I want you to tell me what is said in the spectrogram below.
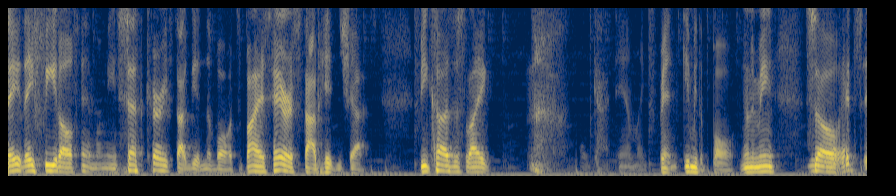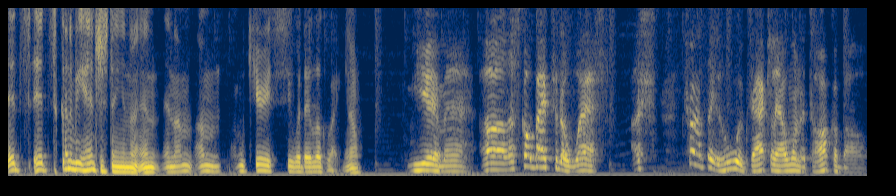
They they feed off him. I mean, Seth Curry stopped getting the ball. Tobias Harris stopped hitting shots because it's like, God damn, like Ben, give me the ball. You know what I mean? So it's it's it's going to be interesting, and and and I'm I'm I'm curious to see what they look like. You know? Yeah, man. Uh, let's go back to the West. I'm trying to think who exactly I want to talk about.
